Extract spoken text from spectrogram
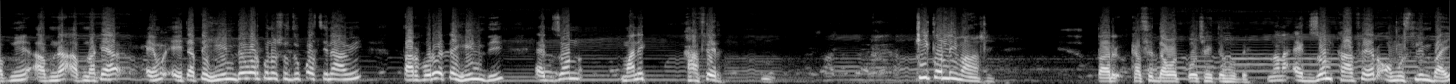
আপনি আপনার আপনাকে এটাতে হিন্ট দেওয়ার কোনো সুযোগ পাচ্ছি না আমি। তারপরেও একটা হিন্ট দিই একজন মানে কাফের। কি করলে আসে তার কাছে দাওয়াত পৌঁছাইতে হবে। না না একজন কাফের অমুসলিম ভাই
